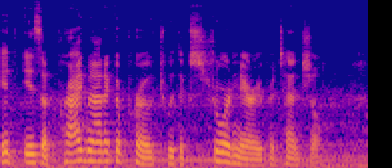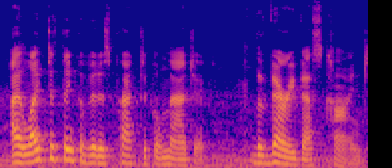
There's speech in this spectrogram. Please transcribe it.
It is a pragmatic approach with extraordinary potential. I like to think of it as practical magic, the very best kind.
